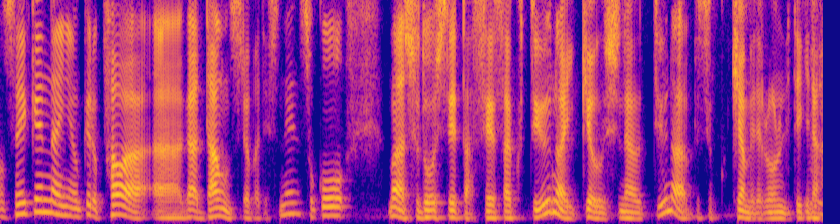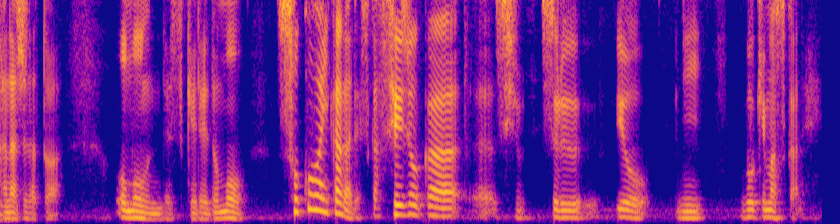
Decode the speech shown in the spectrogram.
政権内におけるパワーがダウンすればですね、そこをまあ主導してた政策というのは勢いを失うっていうのは別に極めて論理的な話だとは思うんですけれども、そこはいかがですか？正常化するように動きますかね？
